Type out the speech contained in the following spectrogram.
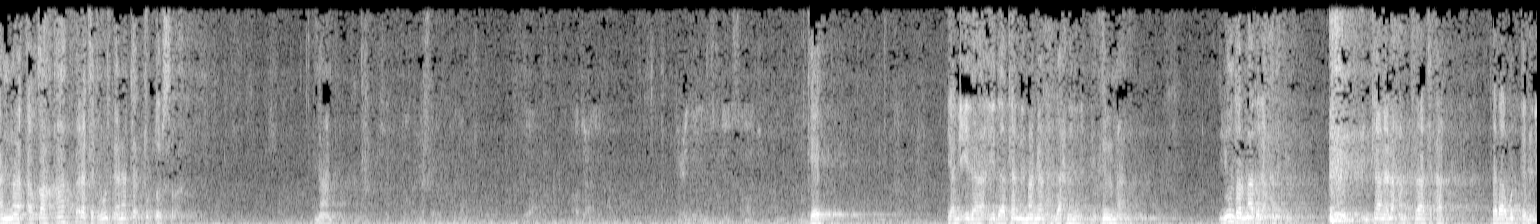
أما القهقه فلا تجوز لأنها تبطل الصلاة. نعم. كيف؟ يعني إذا إذا كان الإمام يلحن لحنا يحل المعنى ينظر ماذا لحن فيه. إن كان لحن الفاتحة فلا بد من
